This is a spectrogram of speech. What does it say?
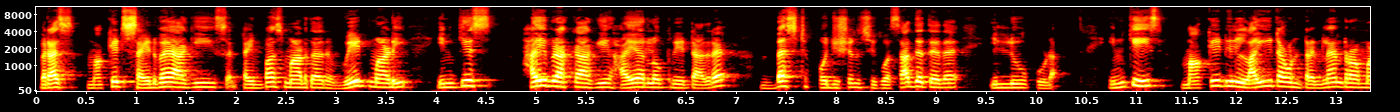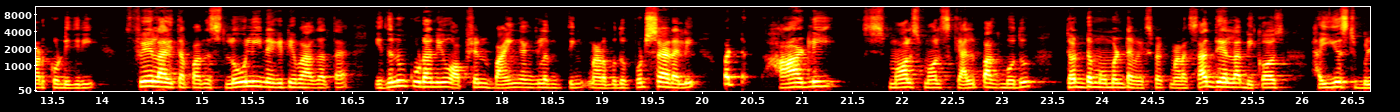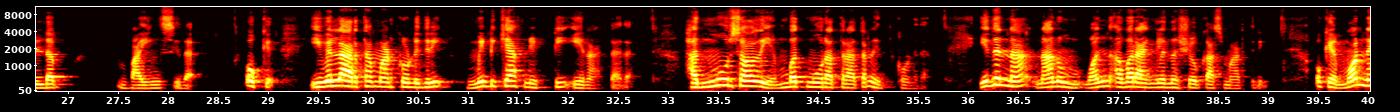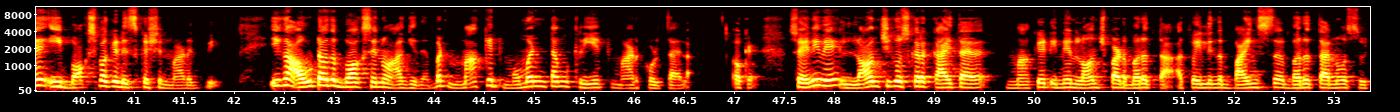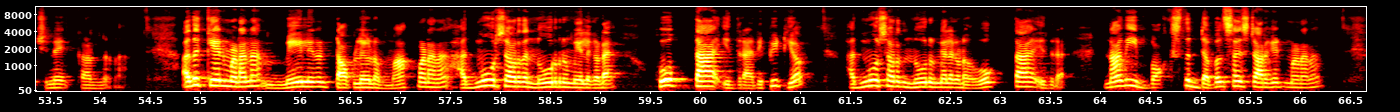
versus market side by ಆಗಿ time pass ಮಾಡ್ತಾ ಇದ್ರೆ ವೇಟ್ ಮಾಡಿ ಇನ್ ಕೇಸ್ ಹೈ ಬ್ರಾಕ್ ಆಗಿ ಹೈಯರ್ ಲೋ ಕ್ರಿಯೇಟ್ ಆದರೆ ಬೆಸ್ಟ್ ಪೊಸಿಷನ್ ಸಿಗುವ ಸಾಧ್ಯತೆ ಇದೆ, ಇಲ್ಲೂ ಕೂಡ. ಇನ್ ಕೇಸ್ ಮಾರ್ಕೆಟ್ ಇಲ್ಲಿ ಲೈಟ್ ಆಗಿ ಒಂದು ಟ್ರೆಂಡ್ ಲೈನ್ ಡ್ರಾ ಮಾಡ್ಕೊಂಡಿದ್ದೀರಿ ಫೇಲ್ ಆಯ್ತಪ್ಪ ಅಂದ್ರೆ ಸ್ಲೋಲಿ ನೆಗೆಟಿವ್ ಆಗುತ್ತೆ. ಇದನ್ನು ಕೂಡ ನೀವು ಆಪ್ಷನ್ ಬೈಯಿಂಗ್ ಆಂಗಲ್ ಅಂತ ಥಿಂಕ್ ಮಾಡ್ಬೋದು ಪುಟ್ ಸೈಡಲ್ಲಿ but hardly small small scalp ಆಗ್ಬೋದು. ದೊಡ್ಡ ಮೊಮೆಂಟಮ್ ಎಕ್ಸ್ಪೆಕ್ಟ್ ಮಾಡೋಕ್ಕೆ ಸಾಧ್ಯ ಇಲ್ಲ ಬಿಕಾಸ್ ಹೈಯೆಸ್ಟ್ ಬಿಲ್ಡಪ್ ಬೈಯಿಂಗ್ಸ್ ಇದೆ. ಓಕೆ ಇವೆಲ್ಲ ಅರ್ಥ ಮಾಡ್ಕೊಂಡಿದ್ರಿ ಮಿಡ್ ಕ್ಯಾಪ್ ನಿಟ್ಟಿ ಏನಾಗ್ತಾ ಇದೆ? ಹದಿಮೂರು ಸಾವಿರದ ಎಂಬತ್ಮೂರು ಹತ್ರ ಹತ್ರ ನಿಂತ್ಕೊಂಡಿದೆ. ಇದನ್ನ ನಾನು ಒನ್ ಅವರ್ ಆಂಗಲ್ ಇಂದ ಶೋಕಾಸ್ ಮಾಡ್ತೀನಿ. ಓಕೆ ಮೊನ್ನೆ ಈ ಬಾಕ್ಸ್ ಬಗ್ಗೆ ಡಿಸ್ಕಷನ್ ಮಾಡಿದ್ವಿ. ಈಗ ಔಟ್ ಆಫ್ ದ ಬಾಕ್ಸ್ ಏನೋ ಆಗಿದೆ ಬಟ್ ಮಾರ್ಕೆಟ್ ಮೊಮೆಂಟಮ್ ಕ್ರಿಯೇಟ್ ಮಾಡ್ಕೊಳ್ತಾ ಇಲ್ಲ. ಓಕೆ ಸೊ ಎನಿವೇ ಲಾಂಚ್ಗೋಸ್ಕರ ಕಾಯ್ತಾ ಇದೆ. ಮಾರ್ಕೆಟ್ ಇನ್ನೇನು ಲಾಂಚ್ ಪಾಡ್ ಬರುತ್ತಾ, ಅಥವಾ ಇಲ್ಲಿಂದ ಬೈಂಗ್ಸ್ ಬರುತ್ತಾ ಅನ್ನೋ ಸೂಚನೆ ಕಾಣೋಣ ಅದಕ್ಕೆ ಏನ್ ಮಾಡೋಣ, ಮೇಲಿನ ಟಾಪ್ ಲೆವೆಲ್ ಮಾರ್ಕ್ ಮಾಡೋಣ. ಹದಿಮೂರು ಸಾವಿರದ ನೂರರ ಮೇಲ್ಗಡೆ ಹೋಗ್ತಾ ಇದ್ರ. ರಿಪೀಟ್ ಯೋ ಹದಿಮೂರು ಸಾವಿರದ ನೂರ ಮೇಲೆಗಡೆ ಹೋಗ್ತಾ ಇದ್ರ. ನಾವು ಈ ಬಾಕ್ಸ್ ಡಬಲ್ ಸೈಜ್ ಟಾರ್ಗೆಟ್ ಮಾಡೋಣ.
